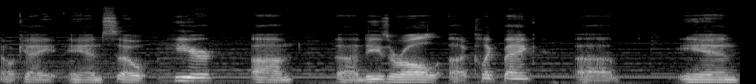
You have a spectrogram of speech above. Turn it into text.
Okay, and so here um, uh, these are all uh, ClickBank, uh, and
